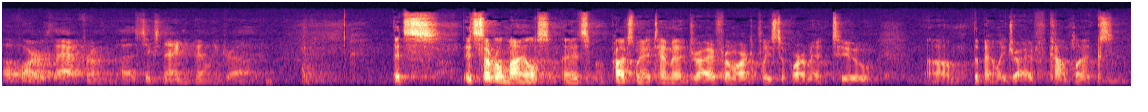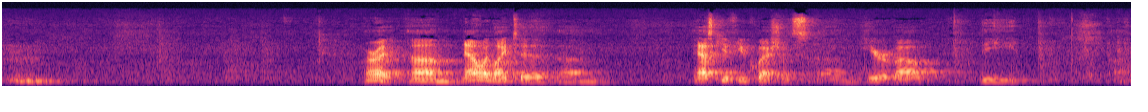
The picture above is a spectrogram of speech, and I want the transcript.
How far is that from uh, 690 Bentley Drive? It's, it's several miles. It's approximately a 10-minute drive from our police department to um, the Bentley Drive complex. All right, um, now I'd like to um, ask you a few questions um, here about the um,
